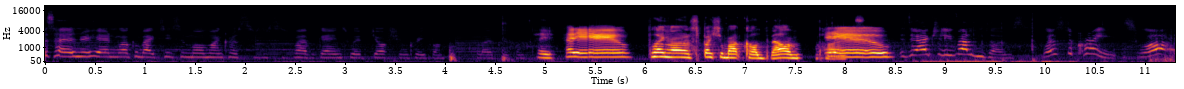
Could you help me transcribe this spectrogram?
guys, Henry here, and welcome back to some more Minecraft Survival games with Josh and Creepon. Hello, Creepon. Hey, Hello. playing on a special map called Valentine. Hello. Is it actually Valentine's? Where's the crates? What?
